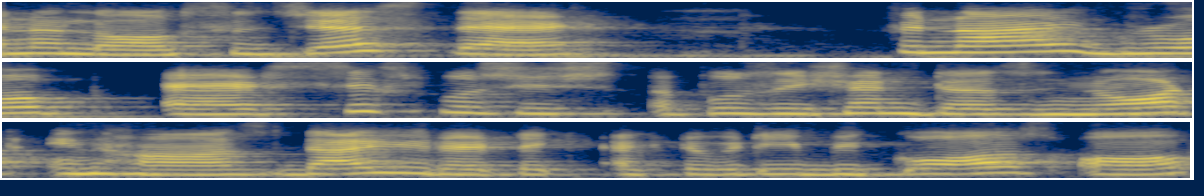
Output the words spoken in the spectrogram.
analog suggest that phenyl group at 6 position, position does not enhance diuretic activity because of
